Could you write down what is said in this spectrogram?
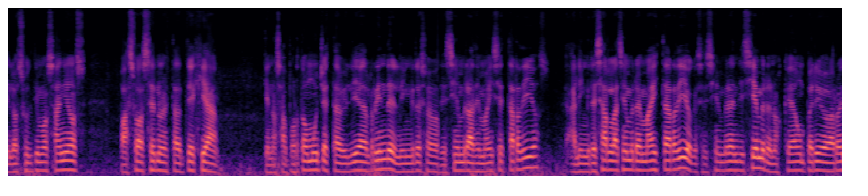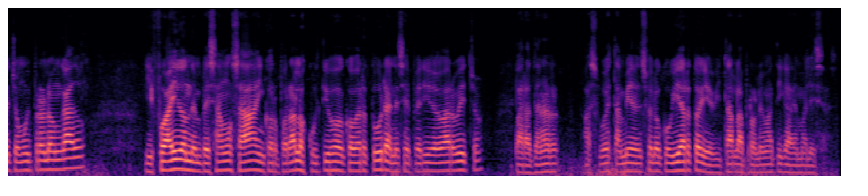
en los últimos años pasó a ser una estrategia que nos aportó mucha estabilidad del rinde, el ingreso de siembras de maíces tardíos. Al ingresar la siembra de maíz tardío, que se siembra en diciembre, nos queda un periodo de barbecho muy prolongado y fue ahí donde empezamos a incorporar los cultivos de cobertura en ese periodo de barbecho para tener a su vez también el suelo cubierto y evitar la problemática de malezas.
